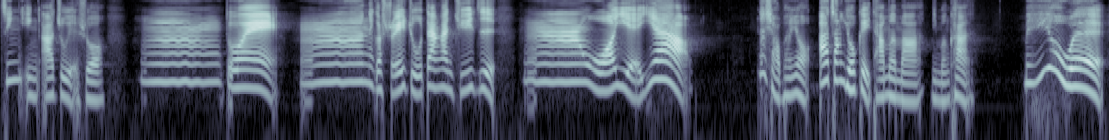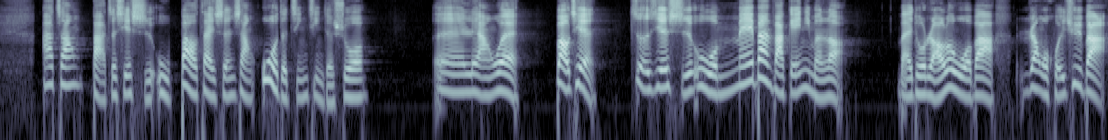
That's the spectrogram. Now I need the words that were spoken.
金银阿柱也说：“嗯，对，嗯，那个水煮蛋和橘子，嗯，我也要。”那小朋友阿张有给他们吗？你们看，没有哎。阿张把这些食物抱在身上，握得紧紧的，说：“呃，两位，抱歉，这些食物我没办法给你们了。”拜托饶了我吧，让我回去吧。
